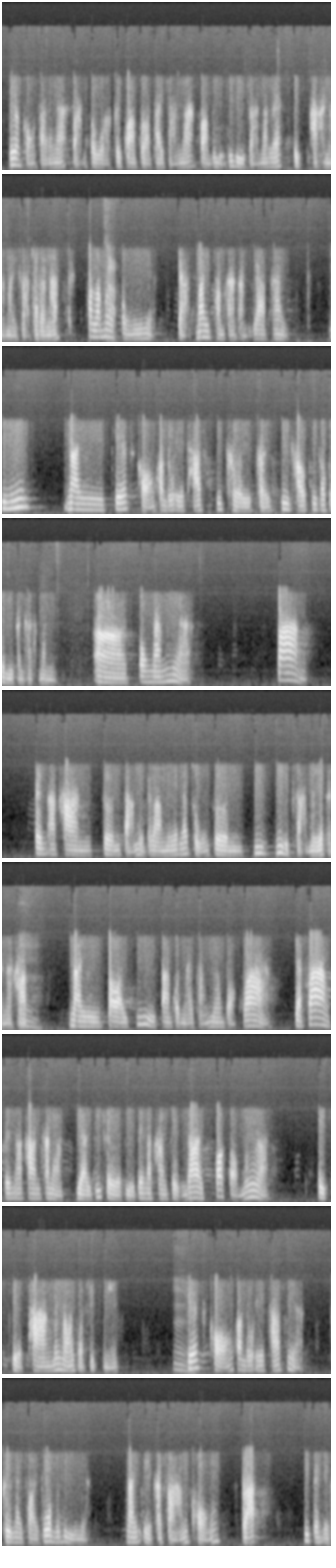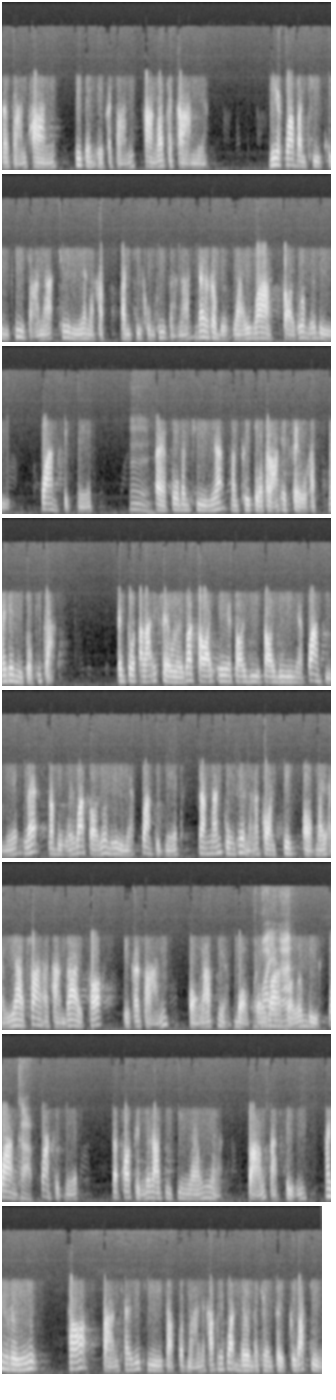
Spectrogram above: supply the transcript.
เรื่องของสาธารณะสามตัว คือความปลอดภัยสาธารณะความเป็นอยู่ที่ดีสาธารณะและสิทธิอนามัยสาธารณะถ้าละเมิดตรงนี้เนี่ยจะไม่ทำการอนุญาตให้ ทีนี้ในเคสของคอนโดเอทัสที่เคยเคยที่เขาที่เขาเคยมีปัญหามันตรงนั้นเนี่ย สร้าง เป็นอาคารเกินสามหมื่นตารางเมตร และสูงเกินยี่สิบสามเมตรนะครับ ในซอยที่ตามกฎหมายผังเมืองบอกว่า จะสร้างเป็นอาคารขนาดใหญ่พิเศษหรือเป็นอาคารสูงได้ก็ต่อเมื่อ ติดเขตทางไม่น้อยกว่าสิบเมตรเคสของคอนโดเอทัสเนี่ย คือในซอยร่วมฤดีเนี่ย ในเอกสารของรัฐที่เป็นเอกสารทางที่เป็นเอกสารทางราชการเนี่ย เรียกว่าบัญชีคุมที่สาธารณะชื่อนี้นะครับ บัญชีคุมที่สาธารณะได้ระบุไว้ว่าซอยร่วมฤดีกว้างสิบเมตรแต่ตัวบัญชีเนี้ยมันคือตัวตาราง Excel ครับ ไม่ได้มีตัวพิกัด เป็นตัวตาราง Excel เลยว่าซอย A ซอย B ซอย D เนี่ยกว้างกี่เมตร และระบุไว้ว่าซอยร่วมฤดีเนี่ยกว้างสิบเมตร ดังนั้นกรุงเทพมหานครจึงออกใบอนุญาตสร้างอาคารได้ เพราะเอกสารของรัฐเนี่ยบอกไว้ว่าซอยร่วมดีกว้างกว้างสิบเมตร แต่พอถึงเวลาจริงๆแล้วเนี่ย ศาลตัดสินให้รื้อ เพราะศาลใช้วิธีสับกฎหมายนะครับ เรียกว่าเดินเผชิญสืบคือวัดจริง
